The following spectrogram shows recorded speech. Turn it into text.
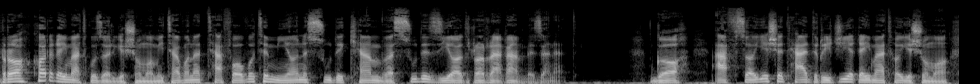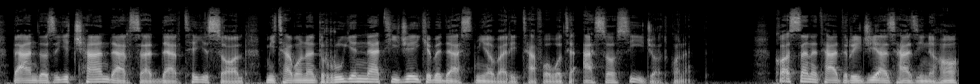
راهکار قیمتگذاری شما می تواند تفاوت میان سود کم و سود زیاد را رقم بزند. گاه افزایش تدریجی قیمتهای شما به اندازه چند درصد در طی سال می تواند روی نتیجه‌ای که به دست می آورید تفاوت اساسی ایجاد کند. کاستن تدریجی از هزینه ها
